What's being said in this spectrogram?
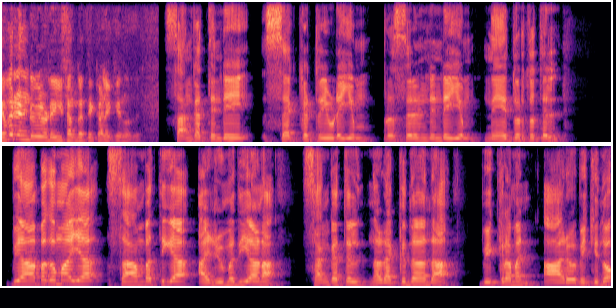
ഇവർ രണ്ടുപേരുടെ ഈ സംഘത്തിൽ കളിക്കുന്നത്. സംഘത്തിന്റെ സെക്രട്ടറിയുടെയും പ്രസിഡന്റിന്റെയും നേതൃത്വത്തിൽ വ്യാപകമായ സാമ്പത്തിക അഴിമതിയാണ് സംഘത്തിൽ നടക്കുന്നതെന്ന് വിക്രമൻ ആരോപിക്കുന്നു.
